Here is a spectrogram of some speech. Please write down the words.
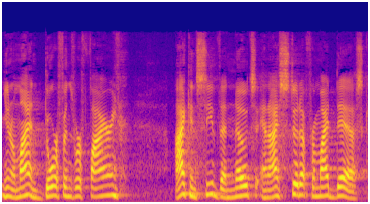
You know, my endorphins were firing. I can see the notes, and I stood up from my desk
